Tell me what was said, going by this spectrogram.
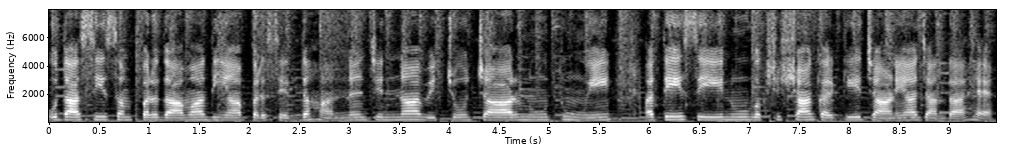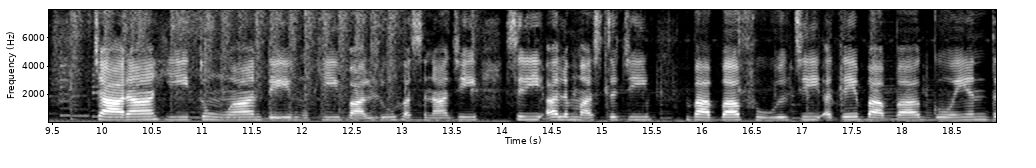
ਉਦਾਸੀ ਸੰਪਰਦਾਵਾਂ ਦੀਆਂ ਪ੍ਰਸਿੱਧ ਹਨ, ਜਿਨ੍ਹਾਂ ਵਿੱਚੋਂ ਚਾਰ ਨੂੰ ਧੂਏ ਅਤੇ ਸੇ ਨੂੰ ਬਖਸ਼ਿਸ਼ਾਂ ਕਰਕੇ ਜਾਣਿਆ ਜਾਂਦਾ ਹੈ। ਚਾਰਾਂ ਹੀ ਧੂਆਂ ਦੇ ਮੁਖੀ ਬਾਲੂ ਹਸਨਾ ਜੀ, ਸ੍ਰੀ ਅਲਮਸਤ ਜੀ, ਬਾਬਾ ਫੂਲ ਜੀ ਅਤੇ ਬਾਬਾ ਗੋਇੰਦ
